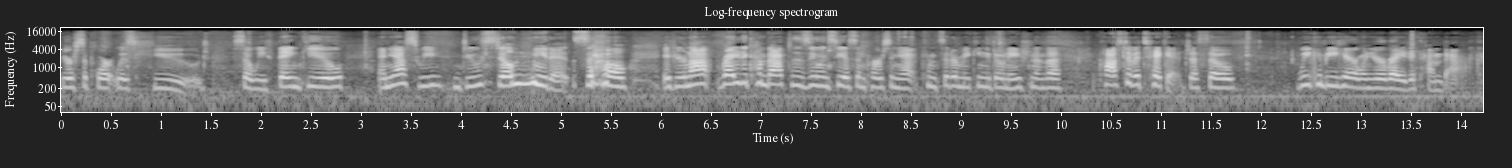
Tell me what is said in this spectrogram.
your support was huge. So we thank you. And yes, we do still need it. So if you're not ready to come back to the zoo and see us in person yet, consider making a donation of the cost of a ticket just so we can be here when you're ready to come back.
